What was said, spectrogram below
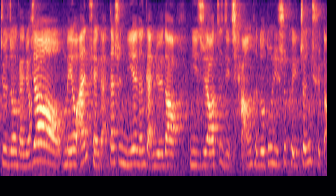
就是这种感觉，比较没有安全感，但是你也能感觉到，你只要自己强，很多东西是可以争取的。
